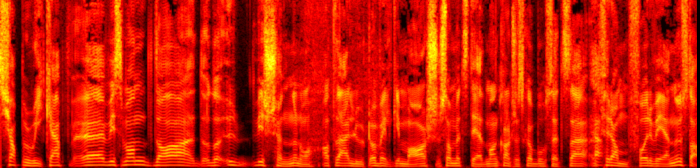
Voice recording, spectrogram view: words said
kjapp recap. Eh, hvis man da, da, Vi skjønner nå at det er lurt å velge Mars som et sted man kanskje skal bosette seg, framfor Venus, da.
